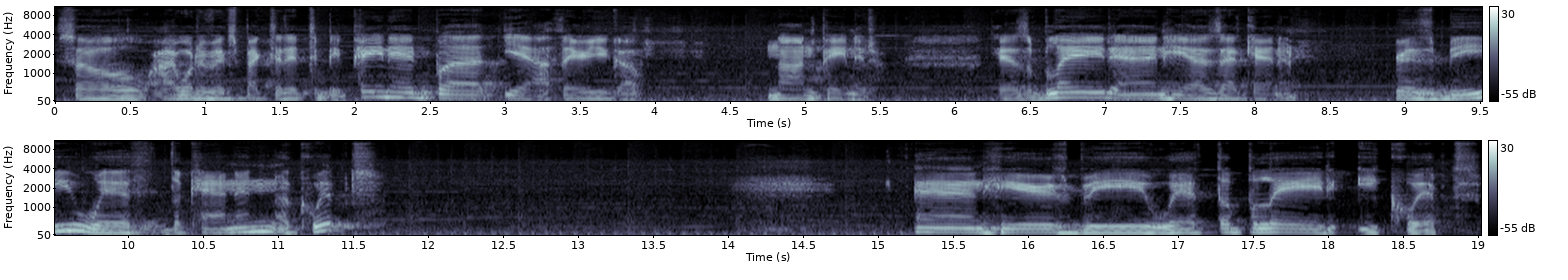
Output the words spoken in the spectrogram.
So I would have expected it to be painted, but yeah, there you go. Non painted. He has a blade and he has that cannon. Here's B with the cannon equipped. And here's B with the blade equipped.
